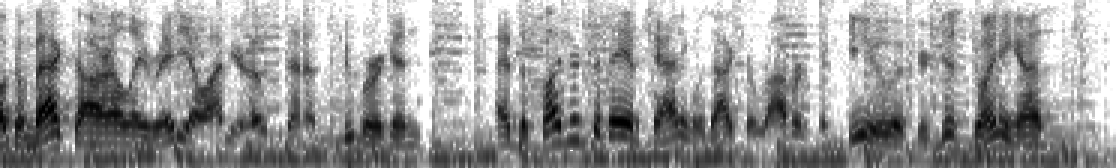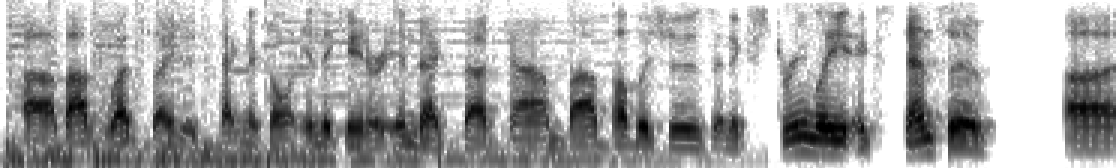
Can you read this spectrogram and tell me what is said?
Welcome back to RLA Radio. I'm your host, Dennis Tubbergen. I have the pleasure today of chatting with Dr. Robert McHugh. If you're just joining us, uh, Bob's website is technicalindicatorindex.com. Bob publishes an extremely extensive uh,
